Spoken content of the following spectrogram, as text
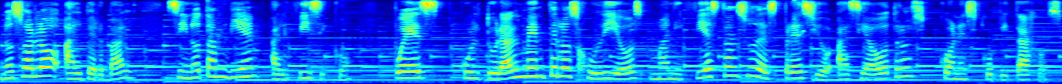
no solo al verbal, sino también al físico, pues Culturalmente los judíos manifiestan su desprecio hacia otros con escupitajos.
